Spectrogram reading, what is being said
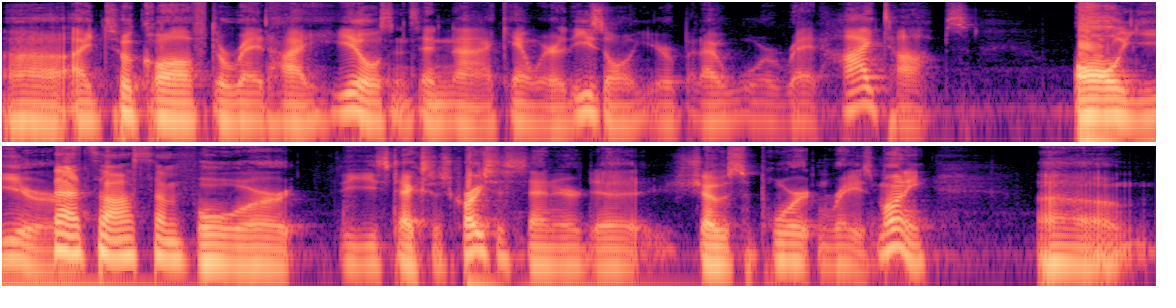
uh, I took off the red high heels and said, "Nah, I can't wear these all year." But I wore red high tops all year That's awesome. for the East Texas Crisis Center to show support and raise money. Um,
